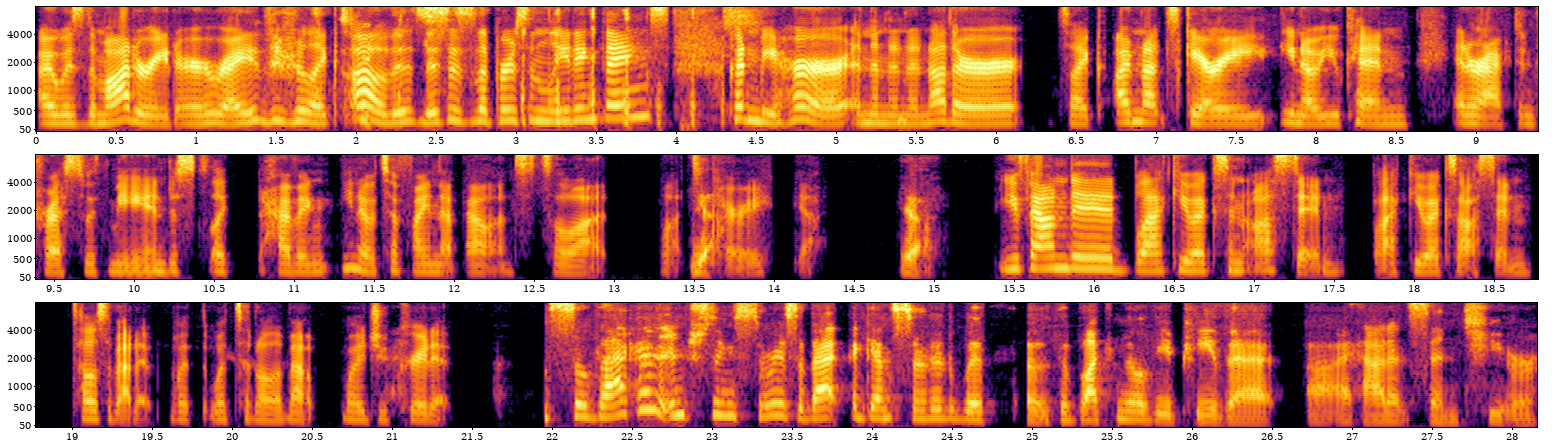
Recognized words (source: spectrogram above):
I was the moderator, right? They were oh like, "Oh, this, this is the person leading things." Couldn't be her. And then in another it's like I'm not scary, you know, you can interact and trust with me and just like having, you know, to find that balance. It's a lot, a lot to Yeah. carry. Yeah. Yeah. You founded Black UX in Austin, Black UX Austin. Tell us about it. What what's it all about? Why did you create it? So that had an interesting story. So that again started with uh, the Black female VP that uh, I had at Sentier,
